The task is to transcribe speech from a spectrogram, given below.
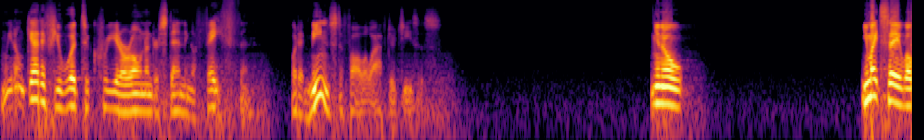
We don't get, if you would, to create our own understanding of faith and what it means to follow after Jesus. You know, you might say, well,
